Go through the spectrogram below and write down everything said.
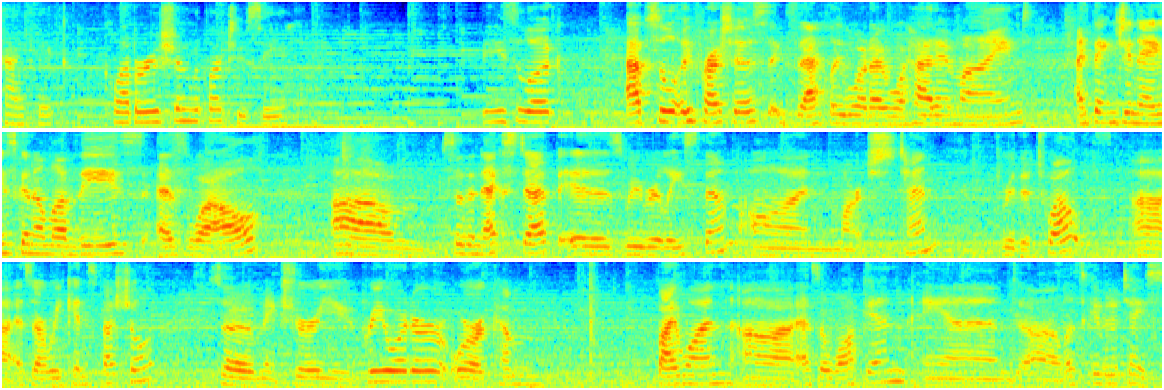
pancake collaboration with L'artusi. These look absolutely precious, exactly what I had in mind. I think Janae is going to love these as well. Um, so the next step is we release them on March 10th through the 12th uh, as our weekend special. So make sure you pre-order or come buy one uh, as a walk-in and uh, let's give it a taste.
